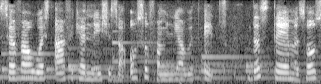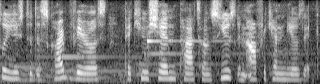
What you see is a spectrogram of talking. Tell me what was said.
Several West African nations are also familiar with it. This term is also used to describe various percussion patterns used in African music,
